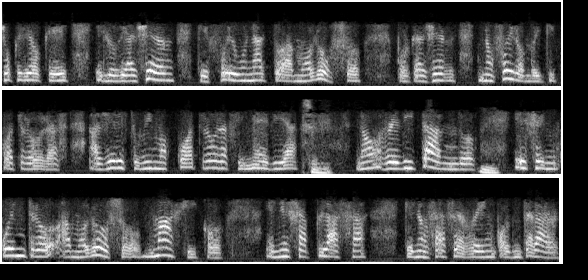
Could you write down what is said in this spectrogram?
yo creo que lo de ayer, que fue un acto amoroso, porque ayer no fueron 24 horas, ayer estuvimos cuatro horas y media. ¿no? reeditando mm. ese encuentro amoroso, mágico, en esa plaza que nos hace reencontrar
